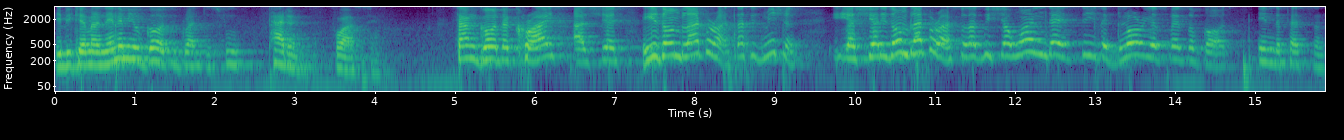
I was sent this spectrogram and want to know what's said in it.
He became an enemy of God to grant us full pardon for our sin. Thank God that Christ has shed his own blood for us. That's his mission. He has shed his own blood for us so that we shall one day see the glorious face of God in the person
